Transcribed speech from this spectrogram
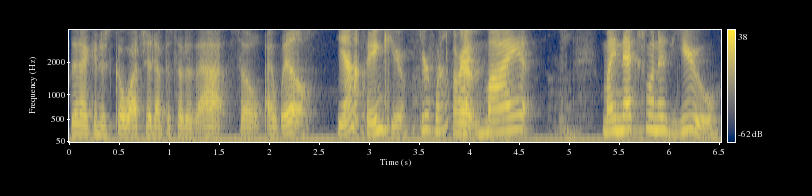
then I can just go watch an episode of that. So I will. yeah. Thank you. You're welcome. All right, my my next one is you.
